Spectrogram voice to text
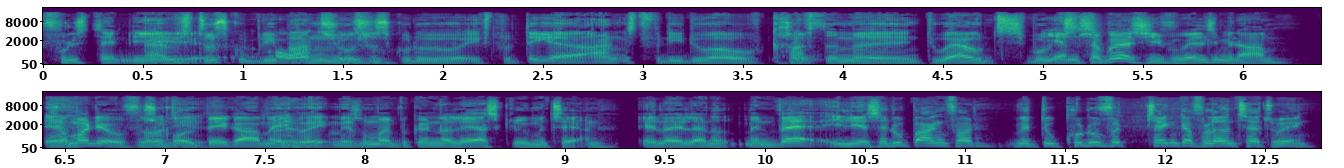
fuldstændig Ja, hvis du skulle blive bange nu, så skulle du jo eksplodere af angst, fordi du er jo kraftet med... Du er jo et svulst. Jamen, så kunne jeg sige farvel til min arme. Ja, så måtte jeg jo få skåret begge arme af Så må jeg begynde at lære at skrive med tæerne, eller et eller andet. Men hvad, Elias, er du bange for det? Vil du, kunne du tænke dig at få lavet en tatovering?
